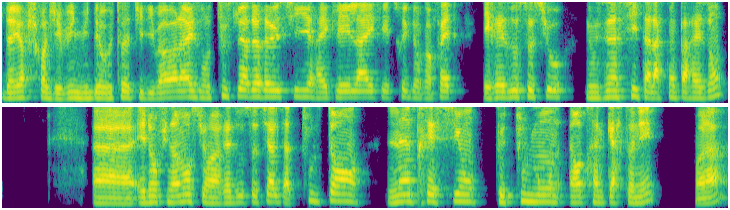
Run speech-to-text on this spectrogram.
D'ailleurs, je crois que j'ai vu une vidéo toi, tu dis bah voilà, ils ont tous l'air de réussir avec les likes, les trucs. Donc en fait, les réseaux sociaux nous incitent à la comparaison. Euh, et donc finalement, sur un réseau social, tu as tout le temps l'impression que tout le monde est en train de cartonner. Voilà.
